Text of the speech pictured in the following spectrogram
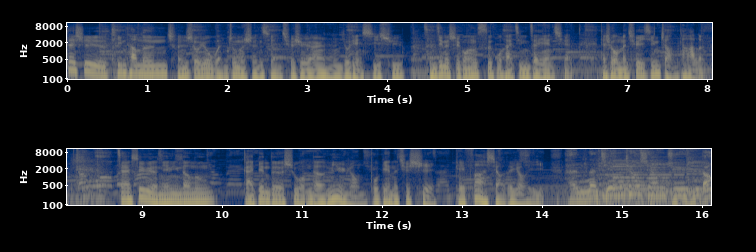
但是听他们成熟又稳重的声线，确实让人有点唏嘘。曾经的时光似乎还近在眼前，但是我们却已经长大了。在岁月的年龄当中，改变的是我们的面容，不变的却是给发小的友谊。很难经常相聚。当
